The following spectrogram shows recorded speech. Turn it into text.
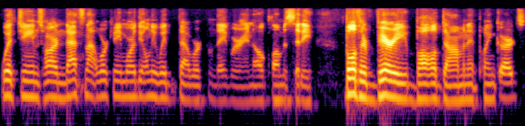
with James Harden, that's not working anymore. The only way that, that worked when they were in Oklahoma City. Both are very ball dominant point guards.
